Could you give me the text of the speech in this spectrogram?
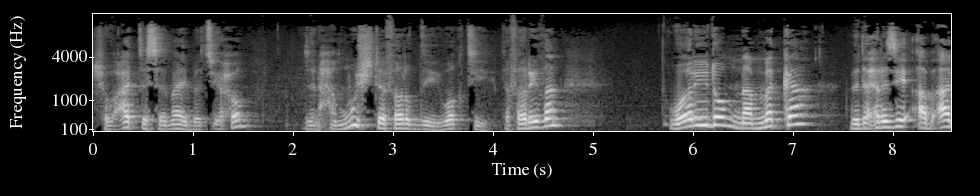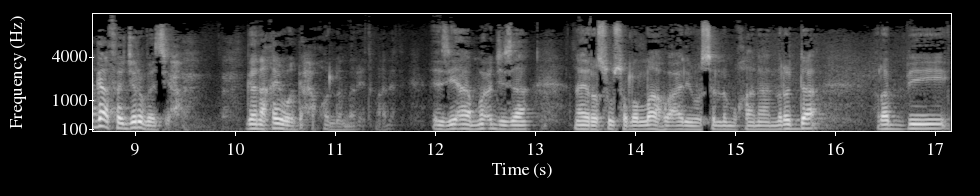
شوعت السماي بتصيحهم زين حموش تفرضي وقتي تفريضا وريدهم مكة بدحرزي أب آقا فجر بصيحهم قنا خي وقح كل مريت مالت ازي معجزة ناي رسول صلى الله عليه وسلم وخانا نرد ربي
